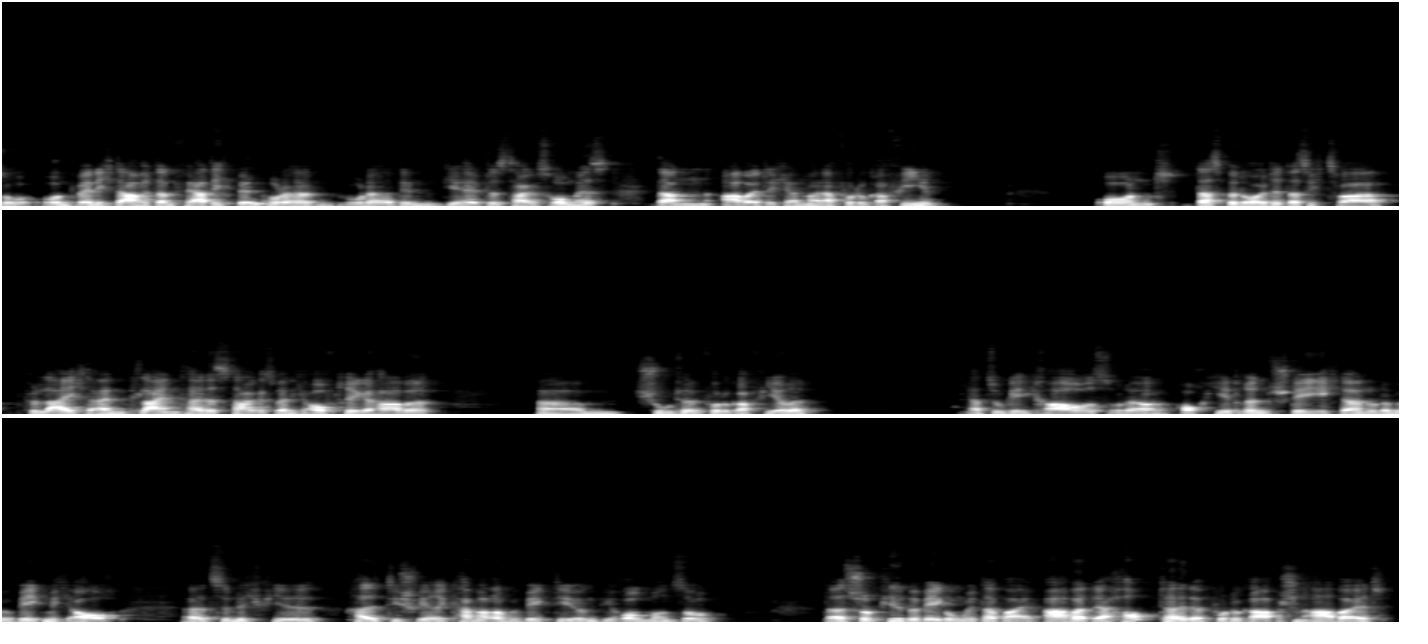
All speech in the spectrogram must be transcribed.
So, und wenn ich damit dann fertig bin oder, oder den, die Hälfte des Tages rum ist, dann arbeite ich an meiner Fotografie. Und das bedeutet, dass ich zwar vielleicht einen kleinen Teil des Tages, wenn ich Aufträge habe, ähm, shoote, fotografiere. Dazu gehe ich raus oder auch hier drin stehe ich dann oder bewege mich auch äh, ziemlich viel, halt die schwere Kamera, bewege die irgendwie rum und so. Da ist schon viel Bewegung mit dabei. Aber der Hauptteil der fotografischen Arbeit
